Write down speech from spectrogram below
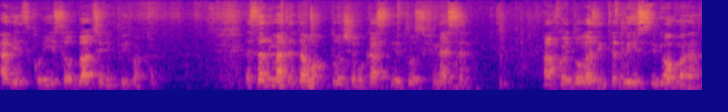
hadis koji se odbacuje ne prihvata. E sad imate tamo, to ćemo kasnije, to su finese, ako je dolazi tedlis ili obmana,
